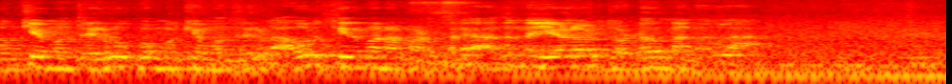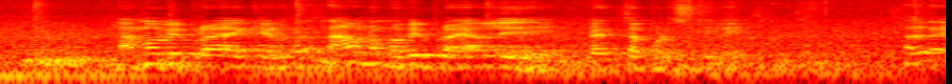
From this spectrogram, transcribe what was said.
ಮುಖ್ಯಮಂತ್ರಿಗಳು, ಉಪಮುಖ್ಯಮಂತ್ರಿಗಳು ಅವರು ತೀರ್ಮಾನ ಮಾಡ್ತಾರೆ. ಅದನ್ನು ಹೇಳೋರು ದೊಡ್ಡವ್ರು ನಾನಲ್ಲ. ನಮ್ಮ ಅಭಿಪ್ರಾಯ ಕೇಳಿದ್ರೆ ನಾವು ನಮ್ಮ ಅಭಿಪ್ರಾಯ ಅಲ್ಲಿ ವ್ಯಕ್ತಪಡಿಸ್ತೀವಿ. ಆದರೆ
